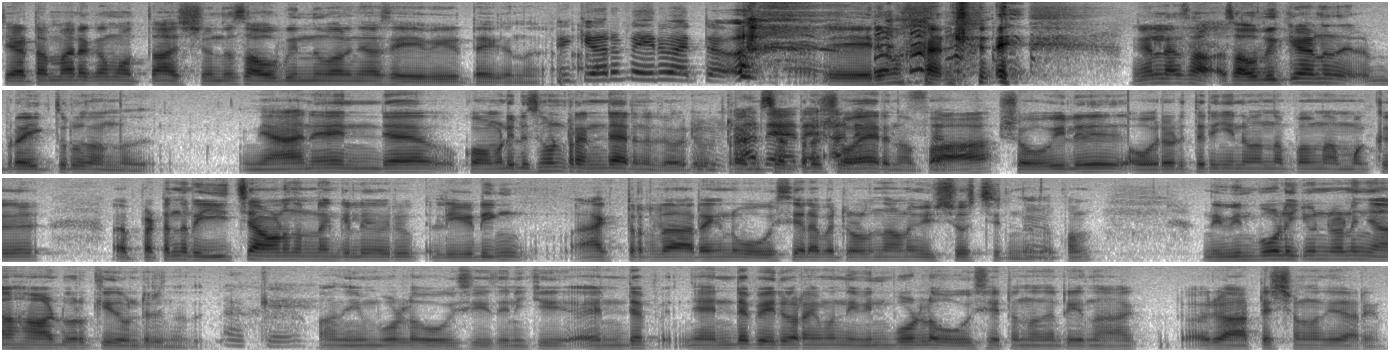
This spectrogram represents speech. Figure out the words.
ചേട്ടന്മാരൊക്കെ മൊത്തം അശ്വന്ത് സൗബിൻ എന്ന് പറഞ്ഞാൽ സേവ് ചെയ്തിട്ടേക്കുന്നത് മിക്കവാറും പേര് മാറ്റോ? പേര് മാറ്റേ അങ്ങനല്ല സൗബിക്കാണ് ബ്രേക്ക് ത്രൂ തന്നത്. ഞാൻ എന്റെ കോമഡി ലിസോൺ ട്രെൻഡ് ആയിരുന്നല്ലോ. ഒരു ട്രെൻഡ് സെറ്റർ ഷോ ആയിരുന്നു. അപ്പോൾ ആ ഷോയിൽ ഓരോരുത്തർ ഇങ്ങനെ വന്നപ്പോൾ നമുക്ക് പെട്ടെന്ന് റീച്ച് ആവണമെന്നുണ്ടെങ്കിൽ ഒരു ലീഡിങ് ആക്ടറുടെ ആരെങ്കിലും വോയിസ് ചെയ്യാൻ പറ്റുള്ളൂ എന്നാണ് വിശ്വസിച്ചിരുന്നത്. അപ്പം നിവിൻ പോളിക്ക് വേണ്ടിയാണ് ഞാൻ ഹാർഡ് വർക്ക് ചെയ്തുകൊണ്ടിരുന്നത് ആ നിവിൻ പോളിയുടെ വോയിസ് ചെയ്ത് എനിക്ക് എന്റെ എന്റെ പേര് പറയുമ്പോൾ നിവിൻ പോളിയുടെ വോയിസ് ഏറ്റവും നന്നായിട്ട് ഒരു ആർട്ടിസ്റ്റ് ആണെന്ന് അറിയാം.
